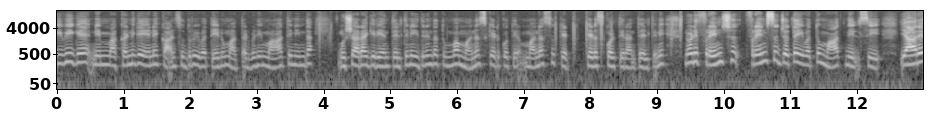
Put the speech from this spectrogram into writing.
ಕಿವಿಗೆ, ನಿಮ್ಮ ಕಣ್ಣಿಗೆ ಏನೇ ಕಾಣಿಸಿದ್ರು ಇವತ್ತೇನು ಮಾತಾಡಬೇಡಿ. ಮಾತಿನಿಂದ ಹುಷಾರಾಗಿರಿ ಅಂತ ಹೇಳ್ತೀನಿ. ಇದರಿಂದ ತುಂಬ ಮನಸ್ಸು ಕೆಡ್ಕೋತೀರ, ಮನಸ್ಸು ಕೆಟ್ ಕೆಡಿಸ್ಕೊಳ್ತೀರ ಅಂತ ಹೇಳ್ತೀನಿ. ನೋಡಿ, ಫ್ರೆಂಡ್ಸ್ ಫ್ರೆಂಡ್ಸ್ ಜೊತೆ ಇವತ್ತು ಮಾತು ನಿಲ್ಲಿಸಿ ಯಾರೇ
